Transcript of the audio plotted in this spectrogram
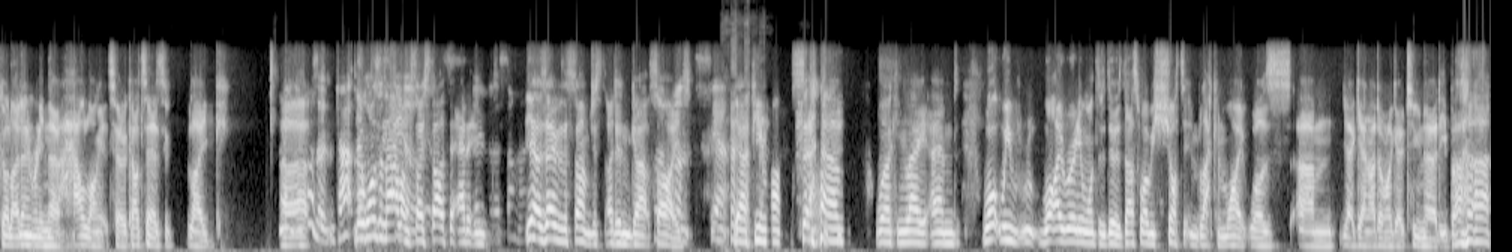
God, I don't really know how long it took. I'd say it's like uh, it wasn't that long. It wasn't that long, so I started editing. Over the summer. Yeah, it was over the summer. Just I didn't go outside. Months, yeah, yeah, a few months. um, working late, and what we what I really wanted to do is that's why we shot it in black and white. Was um, yeah, again, I don't want to go too nerdy, but uh,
